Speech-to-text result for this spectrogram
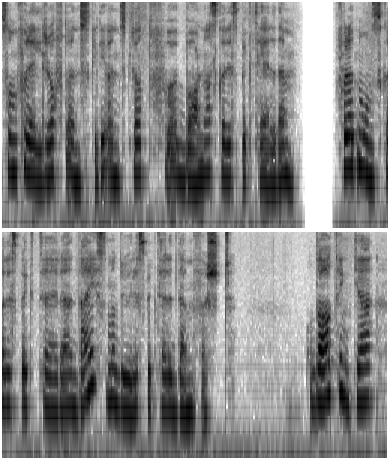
som foreldre ofte ønsker. De ønsker at barna skal respektere dem. For at noen skal respektere deg, så må du respektere dem først. Og da tenker jeg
